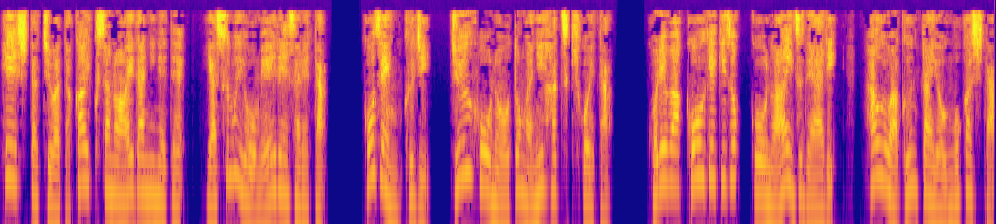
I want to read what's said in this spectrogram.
兵士たちは高い草の間に寝て、休むよう命令された。午前9時、銃砲の音が2発聞こえた。これは攻撃続行の合図であり、ハウは軍隊を動かした。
